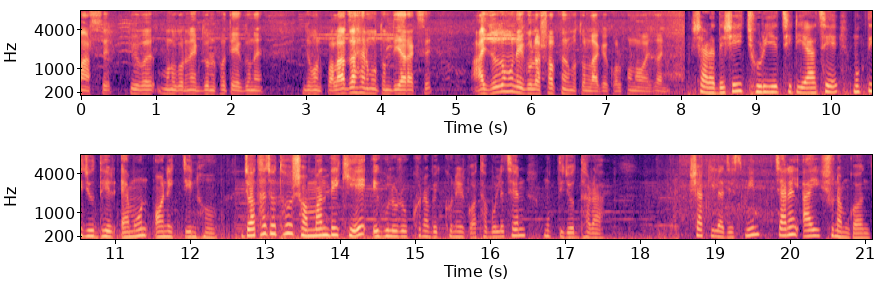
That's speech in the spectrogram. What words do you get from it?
মারছে কীভাবে মনে করেন একজনের প্রতি একজনে যেমন পলা পলাজাহের মতন দিয়া রাখছে আজও যেমন এগুলো স্বপ্নের মতন লাগে কল্পনা সারা দেশেই ছড়িয়ে ছিটিয়ে আছে মুক্তিযুদ্ধের এমন অনেক চিহ্ন। যথাযথ সম্মান দেখিয়ে এগুলো রক্ষণাবেক্ষণের কথা বলেছেন মুক্তিযোদ্ধারা। Shakila Jesmin, channel i, Sunamganj.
